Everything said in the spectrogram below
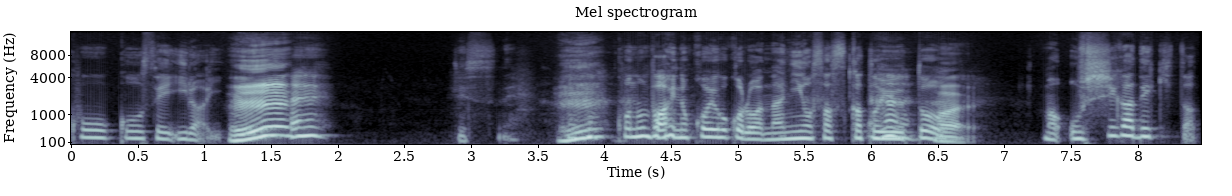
高校生以来。えー、えですね。え？ー この場合の恋心は何を指すかというと、はい。まあ推しができた。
